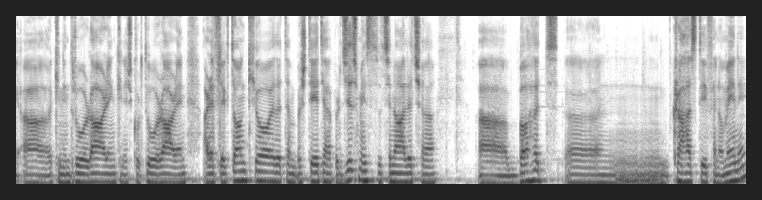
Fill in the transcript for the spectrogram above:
ë uh, keni ndrru orarin, keni shkurtu orarin, a reflekton kjo edhe te mbështetja e përgjithshme institucionale që ë uh, bëhet ë uh, krahas këtij fenomeni?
